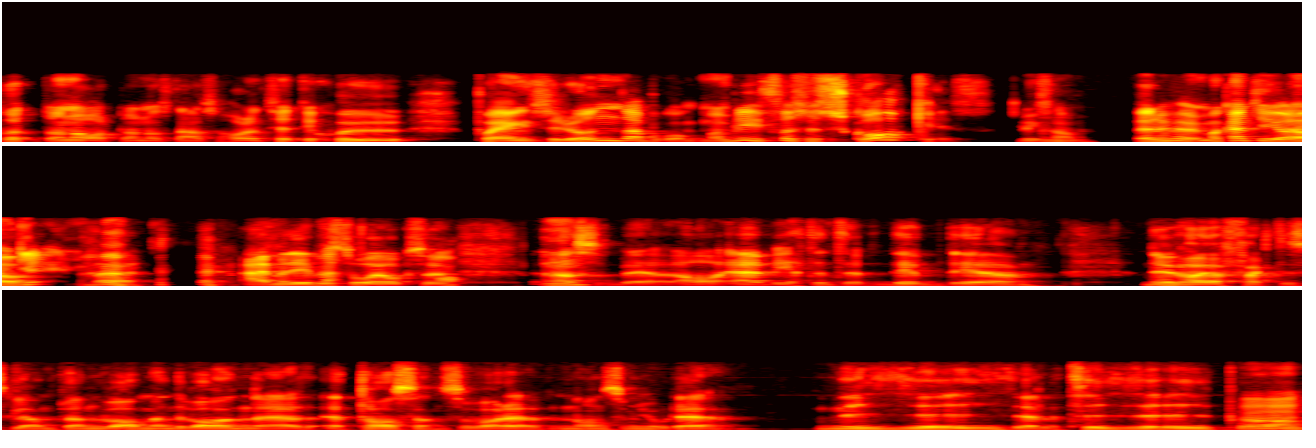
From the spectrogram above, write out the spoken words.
17-18 någonstans och har en 37 poängsrunda på gång. Man blir ju fullständigt skakig. Liksom. Mm. Eller hur? Man kan inte göra en grej. nej. nej, men det är väl så också. Ja. Mm. Alltså, ja, jag vet inte. Det, det, nu har jag faktiskt glömt vem det var, men det var en, ett tag sedan så var det någon som gjorde 9 i eller 10 i på, Ja,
